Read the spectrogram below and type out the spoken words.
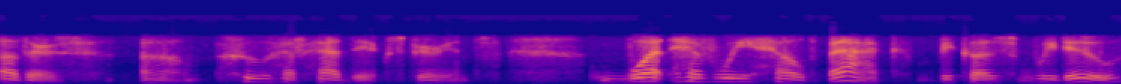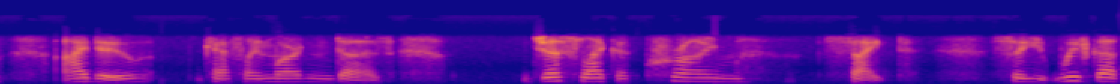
others um, who have had the experience. What have we held back? Because we do, I do, Kathleen Marden does, just like a crime site. So you, we've got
